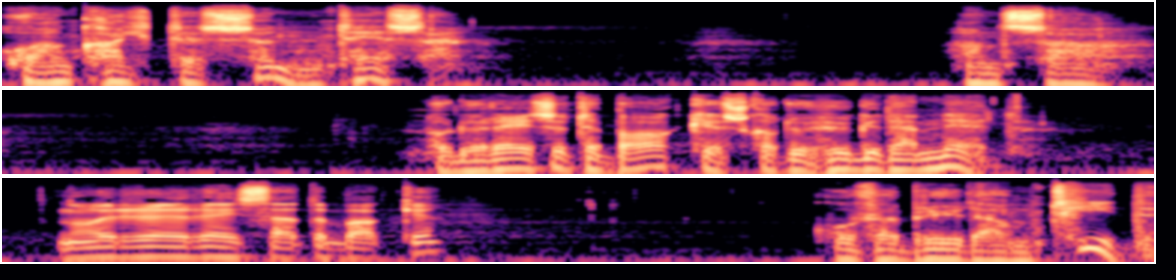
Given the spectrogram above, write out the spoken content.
og han kalte sønnen til seg. Han sa, Når du reiser tilbake, skal du hugge dem ned. Når reiser jeg tilbake? Hvorfor bry deg om tid?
